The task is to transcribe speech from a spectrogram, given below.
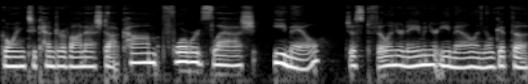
going to kendravonesch.com forward slash email. Just fill in your name and your email, and you'll get the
